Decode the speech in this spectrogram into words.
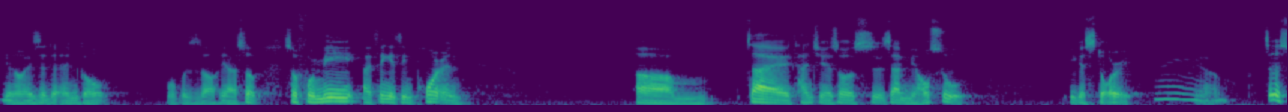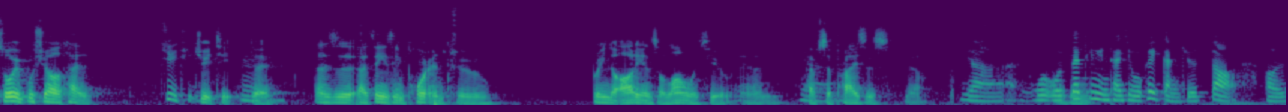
You know, is it the end goal? 我不知道。Yeah. So so for me, I think it's important. 嗯，在弹琴的时候是在描述一个 story。嗯。 这个 story 不需要太具体。具体，对。但是 I think it's important to bring the audience along with you and have surprises. Yeah. 呀我我在听您弹琴，我可以感觉到，呃，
